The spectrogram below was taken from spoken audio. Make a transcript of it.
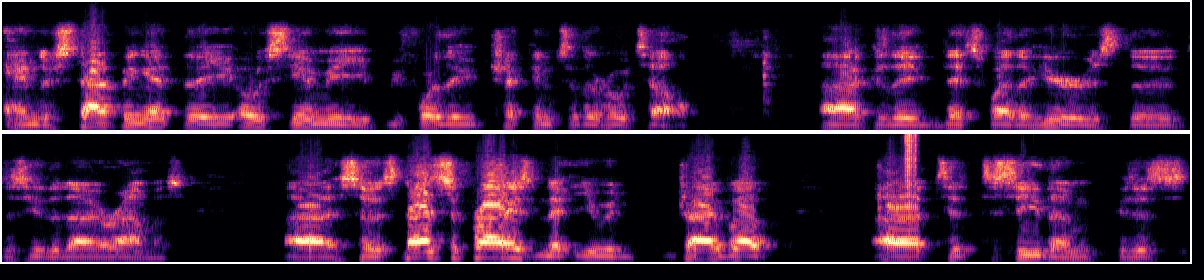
and they're stopping at the OCME before they check into their hotel because they that's why they're here is to, to see the dioramas. Uh, so it's not surprising that you would drive up uh, to, to see them because it's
